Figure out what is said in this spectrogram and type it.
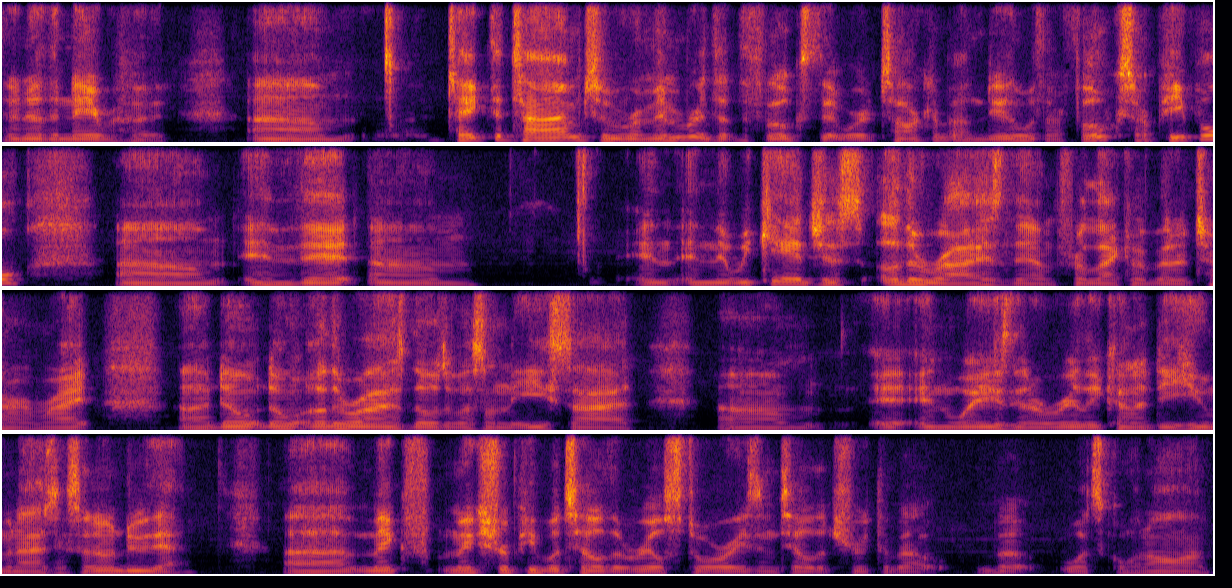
in another neighborhood. Um, take the time to remember that the folks that we're talking about and dealing with are folks, are people, um, and that um, and, and that we can't just otherize them, for lack of a better term, right? Uh, don't don't otherize those of us on the east side um, in, ways that are really kind of dehumanizing. So don't do that. Uh, make make sure people tell the real stories and tell the truth about about what's going on.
